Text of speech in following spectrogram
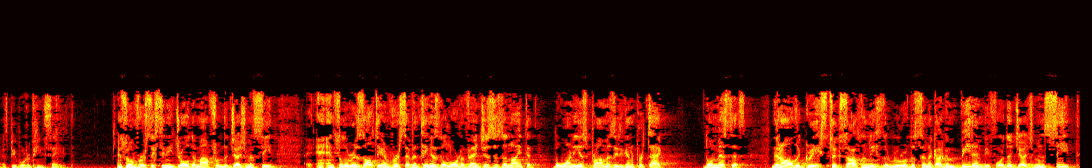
as people were being saved. And so in verse 16, he drove them out from the judgment seat. And so the result here in verse 17 is the Lord avenges his anointed, the one he has promised he's going to protect. Don't miss this. Then all the Greeks took Sosthenes, the ruler of the synagogue, and beat him before the judgment seat.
